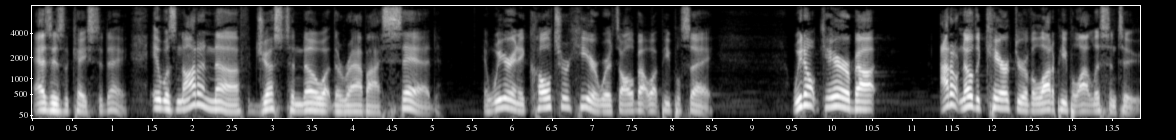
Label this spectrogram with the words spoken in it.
as is the case today. It was not enough just to know what the rabbi said. And we are in a culture here where it's all about what people say. We don't care about I don't know the character of a lot of people I listen to.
